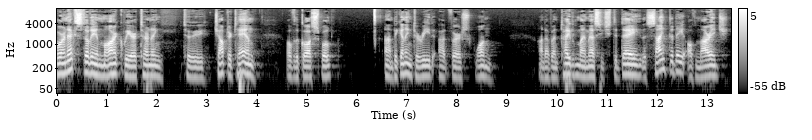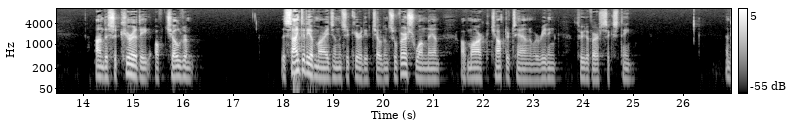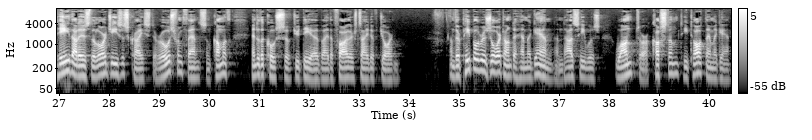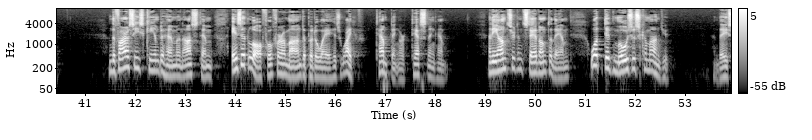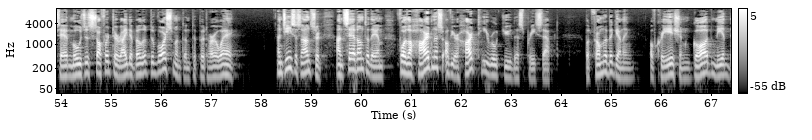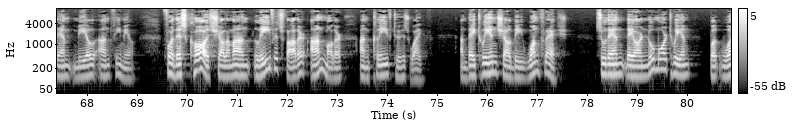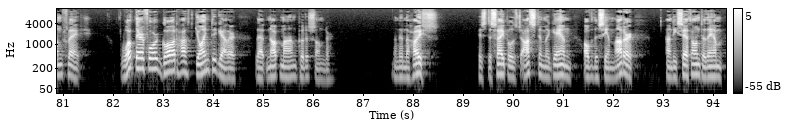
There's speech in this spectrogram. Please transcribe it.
For our next study in Mark, we are turning to chapter 10 of the Gospel and beginning to read at verse 1. And I've entitled my message today, The Sanctity of Marriage and the Security of Children. The sanctity of marriage and the security of children. So, verse 1 then of Mark chapter 10, and we're reading through to verse 16. And he, that is the Lord Jesus Christ, arose from thence and cometh into the coasts of Judea by the farther side of Jordan. And their people resort unto him again, and as he was wont or accustomed, he taught them again. And the Pharisees came to him and asked him, Is it lawful for a man to put away his wife? tempting or testing him. And he answered and said unto them, What did Moses command you? And they said, Moses suffered to write a bill of divorcement and to put her away. And Jesus answered and said unto them, For the hardness of your heart he wrote you this precept. But from the beginning of creation God made them male and female. For this cause shall a man leave his father and mother and cleave to his wife, and they twain shall be one flesh. So then they are no more twain, but one flesh. What therefore God hath joined together, let not man put asunder. And in the house his disciples asked him again of the same matter, and he saith unto them,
